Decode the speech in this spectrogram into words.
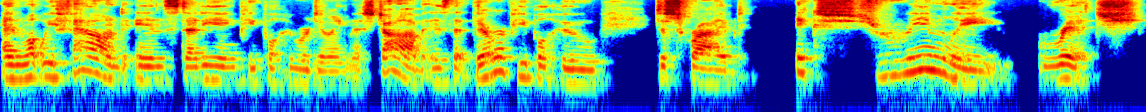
And what we found in studying people who were doing this job is that there were people who described extremely rich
